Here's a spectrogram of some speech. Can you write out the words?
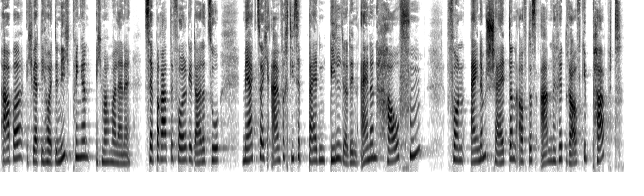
Aber ich werde die heute nicht bringen. Ich mache mal eine separate Folge da dazu. Merkt euch einfach diese beiden Bilder, den einen Haufen von einem Scheitern auf das andere draufgepappt,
